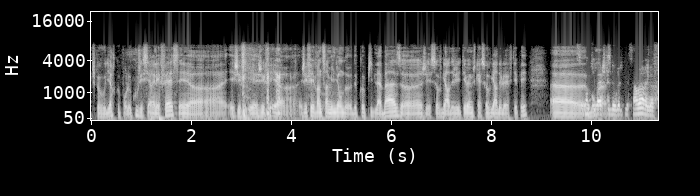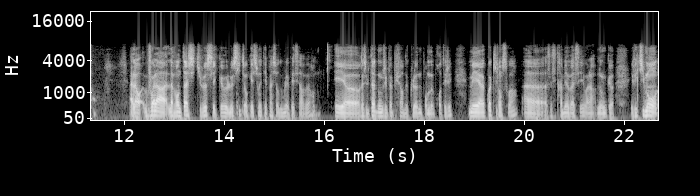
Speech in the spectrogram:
je peux vous dire que pour le coup j'ai serré les fesses et, euh, et j'ai fait j'ai fait euh, j'ai fait 25 millions de, de, copies de la base, euh, j'ai sauvegardé, j'ai été même jusqu'à sauvegarder le FTP. Euh, bon, tu vas acheter WP Server, ils le font. Alors voilà, l'avantage si tu veux, c'est que le site en question n'était pas sur WP Server et euh, résultat donc j'ai pas pu faire de clone pour me protéger. Mais euh, quoi qu'il en soit, euh, ça s'est très bien passé, voilà. Donc euh, effectivement,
